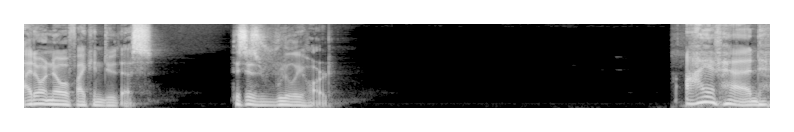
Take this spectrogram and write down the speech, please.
I don't know if I can do this. This is really hard. I have had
